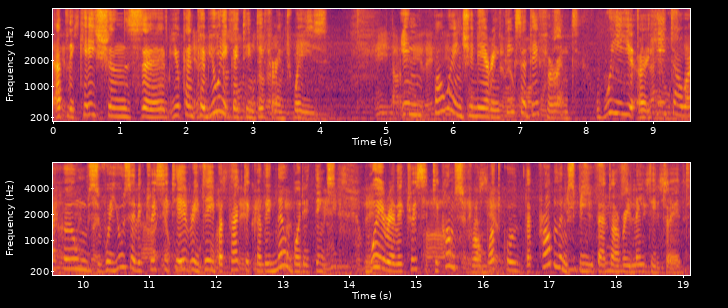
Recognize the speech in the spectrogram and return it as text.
applications, you can communicate in different ways. In power engineering, things are different. We uh, heat our homes, we use electricity every day, but practically nobody thinks where electricity comes from. What could the problems be that are related to it?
